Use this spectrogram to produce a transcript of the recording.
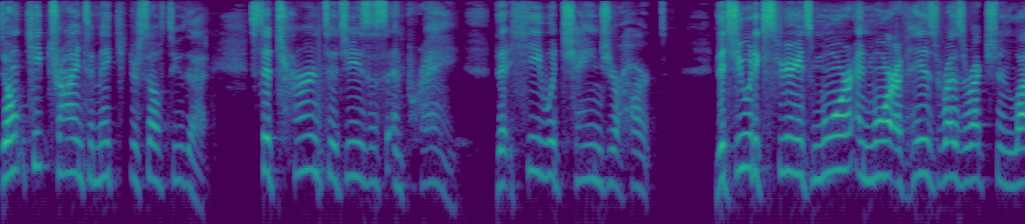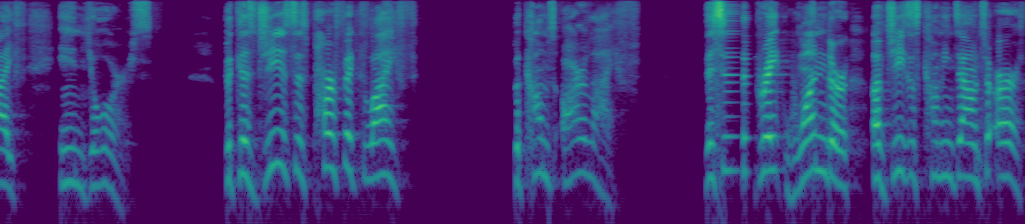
Don't keep trying to make yourself do that. Instead, turn to Jesus and pray that he would change your heart that you would experience more and more of his resurrection life in yours. Because Jesus' perfect life becomes our life. This is the great wonder of Jesus coming down to earth.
